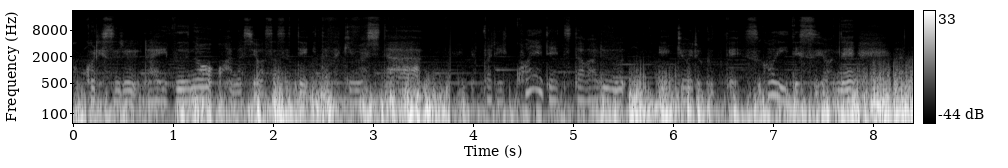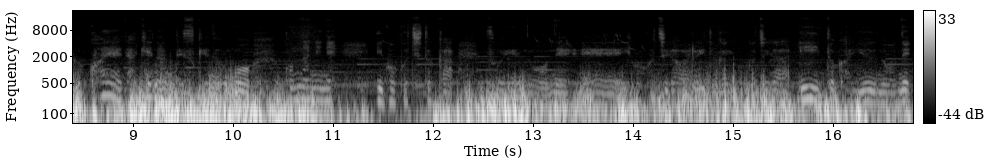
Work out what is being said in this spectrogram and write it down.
ほっこりするライブのお話をさせていただきました。やっぱり声で伝わる影響力ってすごいですよね。あの声だけなんですけどもこんなにね居心地とかそういうのをね、えー、居心地が悪いとか地がいいとかいうのをね、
